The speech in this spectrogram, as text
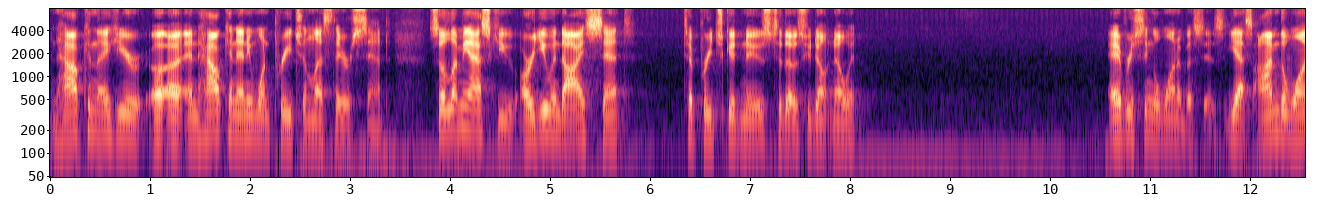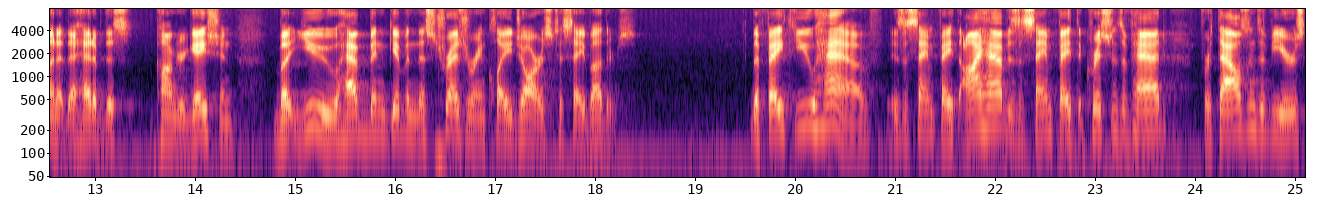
And how can they hear uh, uh and how can anyone preach unless they are sent? So let me ask you, are you and I sent to preach good news to those who don't know it? Every single one of us is. Yes, I'm the one at the head of this congregation, but you have been given this treasure in clay jars to save others. The faith you have is the same faith I have, is the same faith that Christians have had for thousands of years,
